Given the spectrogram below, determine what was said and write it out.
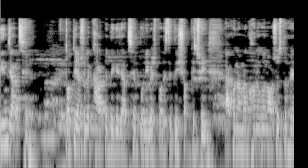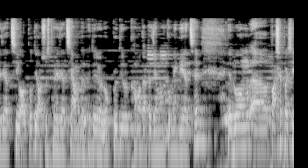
দিন যাচ্ছে, ততই আসলে খারাপের দিকে যাচ্ছে, পরিবেশ, পরিস্থিতি সব কিছুই এখন আমরা ঘন ঘন অসুস্থ হয়ে যাচ্ছি, অল্পতেই অসুস্থ হয়ে যাচ্ছি, আমাদের ভিতরে রোগ প্রতিরোধ ক্ষমতাটা যেমন কমে গিয়েছে এবং পাশাপাশি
